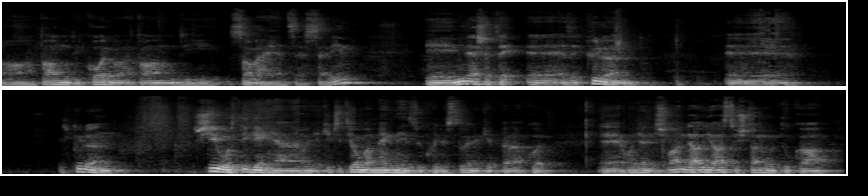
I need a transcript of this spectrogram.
a talmudi korban, a talmudi szabályrendszer szerint. Mindenesetre ez egy külön egy külön siúrt igényelne, hogy egy kicsit jobban megnézzük, hogy ez tulajdonképpen akkor hogyan is van, de ugye azt is tanultuk a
